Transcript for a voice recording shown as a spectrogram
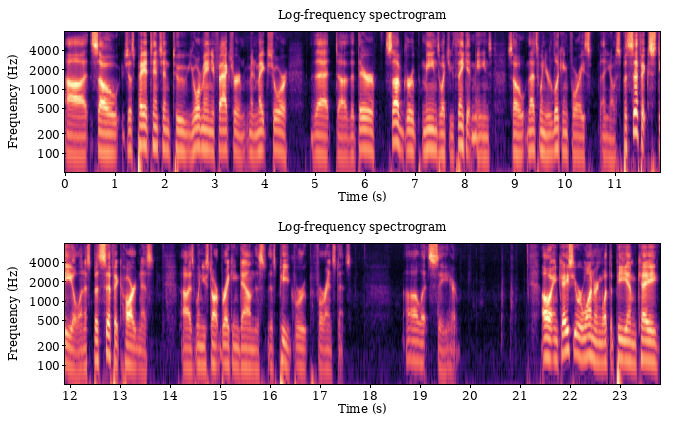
Uh, so just pay attention to your manufacturer and, and make sure that uh, that their subgroup means what you think it means. So that's when you're looking for a you know specific steel and a specific hardness uh, is when you start breaking down this, this P group, for instance. Uh, let's see here. Oh, in case you were wondering what the PMK,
